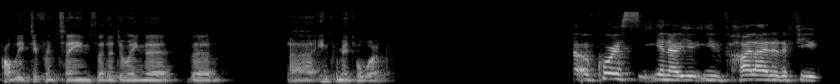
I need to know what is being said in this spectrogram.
probably different teams that are doing the the uh, incremental work. Of course, you know you, you've highlighted a few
